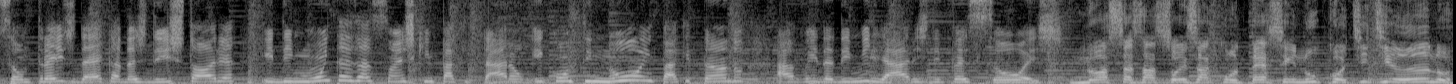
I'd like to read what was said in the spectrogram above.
são três décadas de história e de muitas ações que impactaram e continuam impactando a vida de milhares de pessoas. Nossas ações acontecem no cotidiano,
